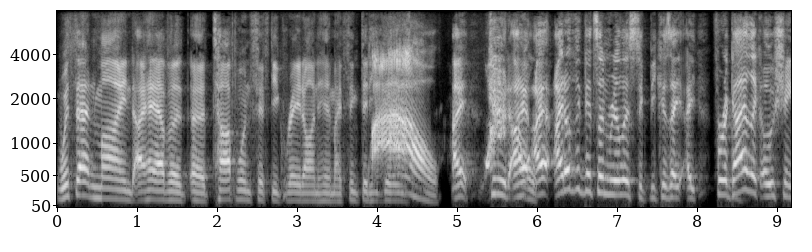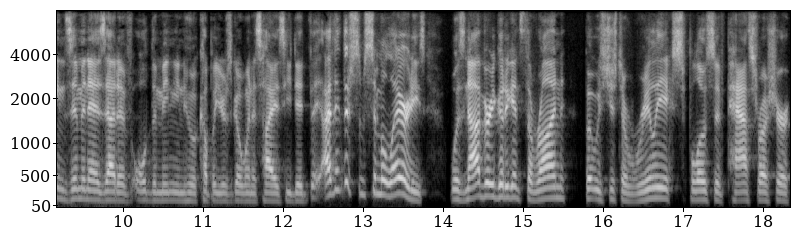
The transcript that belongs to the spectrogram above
With that in mind, I have a, a top 150 grade on him. I think that he goes Wow. I, dude, I, I, I don't think that's unrealistic because I, I, for a guy like Oshane Ximines out of Old Dominion, who a couple years ago went as high as he did, I think there's some similarities. Was not very good against the run, but was just a really explosive pass rusher.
